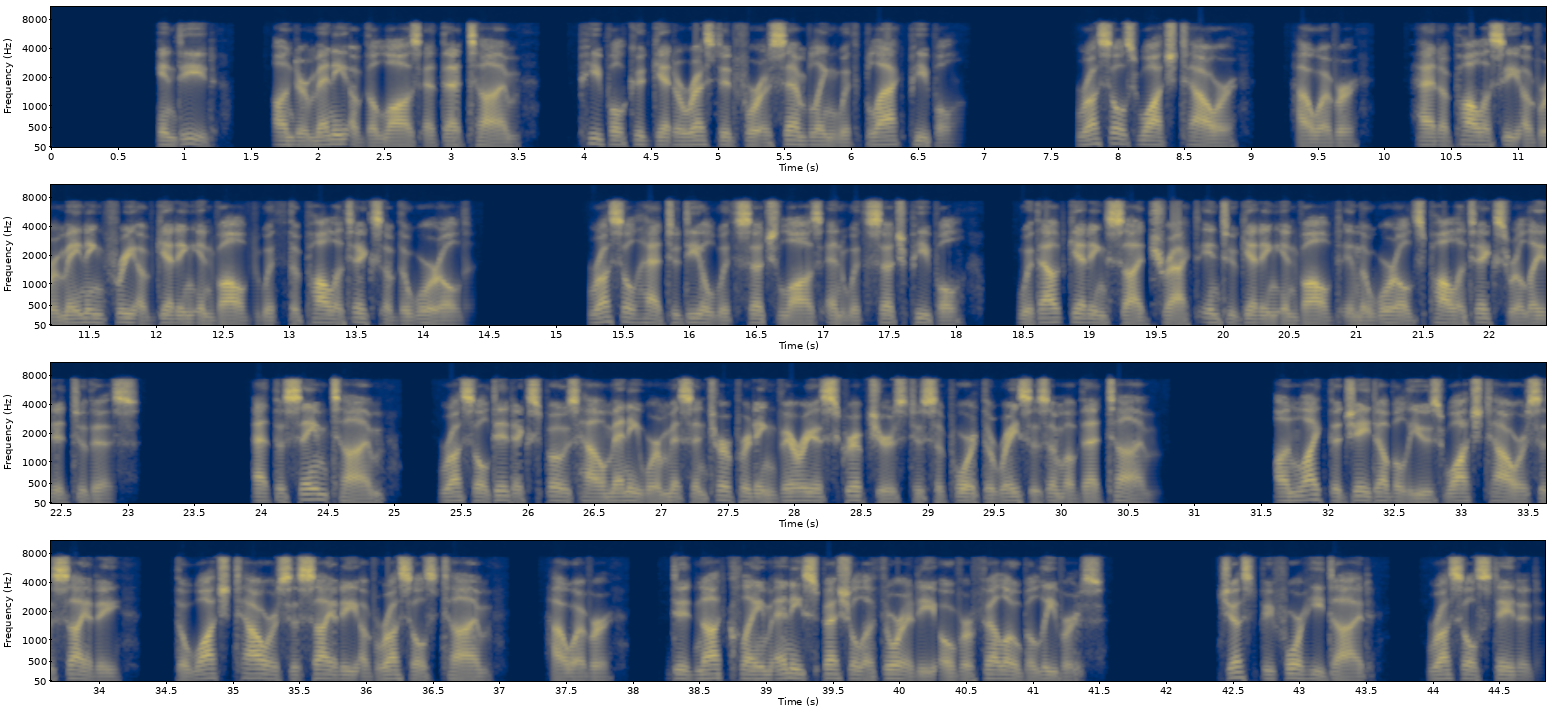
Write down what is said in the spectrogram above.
Indeed, under many of the laws at that time, people could get arrested for assembling with black people. Russell's Watchtower, however, had a policy of remaining free of getting involved with the politics of the world. Russell had to deal with such laws and with such people, without getting sidetracked into getting involved in the world's politics related to this. At the same time, Russell did expose how many were misinterpreting various scriptures to support the racism of that time. Unlike the JW's Watchtower Society, the Watchtower Society of Russell's time, however, did not claim any special authority over fellow believers. Just before he died, Russell stated,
